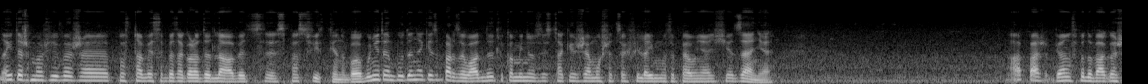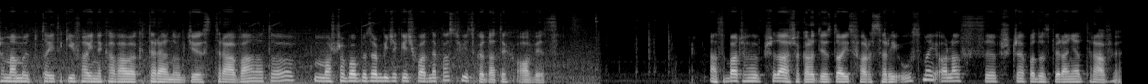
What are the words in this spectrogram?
No i też możliwe, że postawię sobie zagrodę dla owiec z pastwiskiem, no bo ogólnie ten budynek jest bardzo ładny, tylko minus jest taki, że ja muszę co chwilę im uzupełniać jedzenie. A biorąc pod uwagę, że mamy tutaj taki fajny kawałek terenu, gdzie jest trawa, no to można byłoby zrobić jakieś ładne pastwisko dla tych owiec. A zobacz, w wyprzedaży akurat jest Doitfar serii 8 oraz przyczepa do zbierania trawy.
